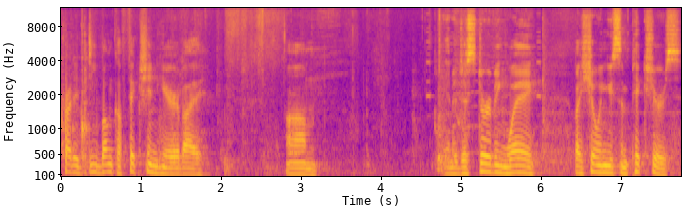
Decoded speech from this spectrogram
try to debunk a fiction here by, um, in a disturbing way, by showing you some pictures.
